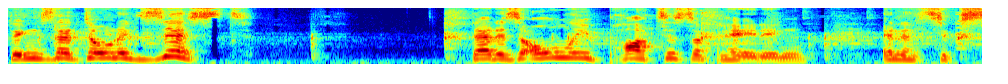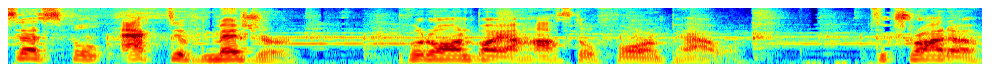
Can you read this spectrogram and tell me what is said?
things that don't exist, that is only participating in a successful active measure put on by a hostile foreign power to try to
